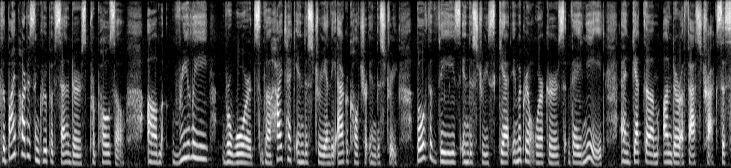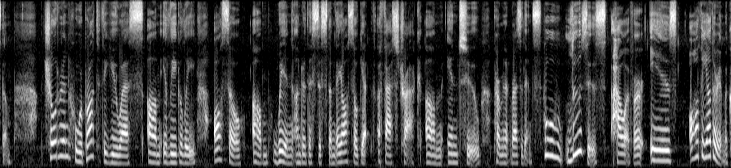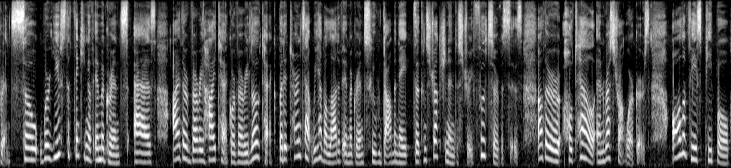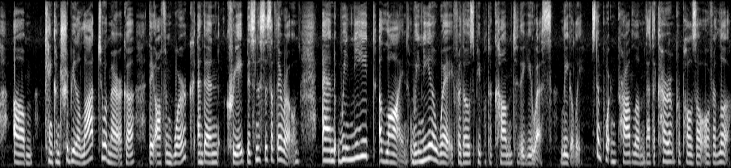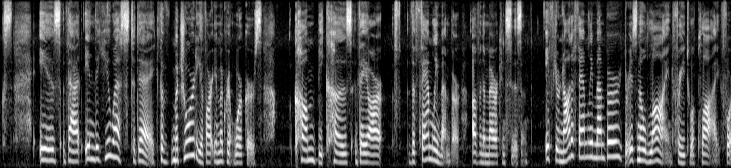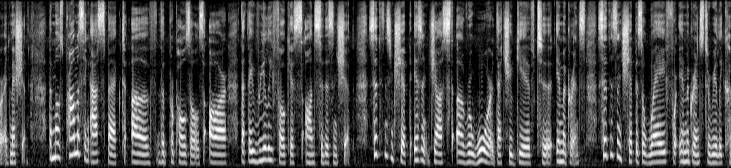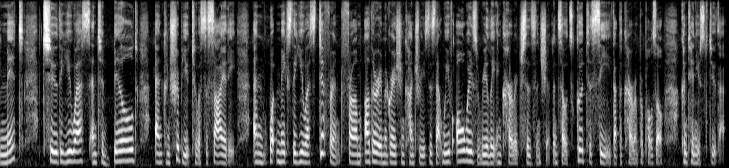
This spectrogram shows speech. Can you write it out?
The bipartisan group of senators proposal um, really rewards the high-tech industry and the agriculture industry. Both of these industries get immigrant workers they need and get them under a fast-track system. Children who were brought to the U.S. Um, illegally also um, win under this system. They also get a fast track um, into permanent residence. Who loses, however, is all the other immigrants. So we're used to thinking of immigrants as either very high tech or very low tech, but it turns out we have a lot of immigrants who dominate the construction industry, food services, other hotel and restaurant workers. All of these people um, can contribute a lot to America. They often work and then create businesses of their own. And we need a line, we need a way for those people to come to the U.S. legally important problem that the current proposal overlooks is that in the U.S. today, the majority of our immigrant workers come because they are the family member of an American citizen. If you're not a family member, there is no line for you to apply for admission. The most promising aspect of the proposals are that they really focus on citizenship. Citizenship isn't just a reward that you give to immigrants. Citizenship is a way for immigrants to really commit to the U.S. and to build and contribute to a society. And what makes the U.S. different from other immigration countries is that we've always really encouraged citizenship. And so it's good to see that the current proposal continues to do that.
